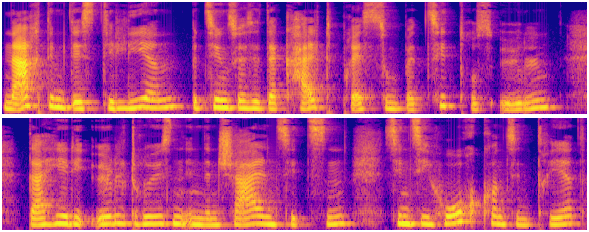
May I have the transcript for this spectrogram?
Nach dem Destillieren bzw. der Kaltpressung bei Zitrusölen, da hier die Öldrüsen in den Schalen sitzen, sind sie hochkonzentriert,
